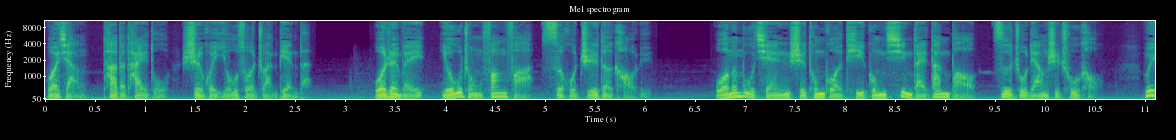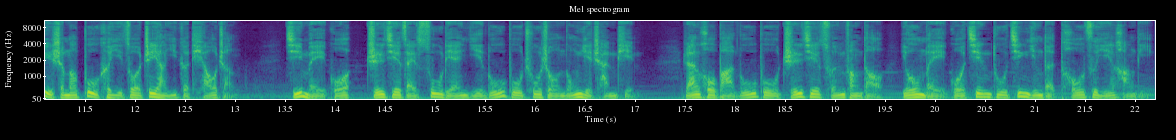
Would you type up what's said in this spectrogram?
我想他的态度是会有所转变的。我认为有种方法似乎值得考虑。我们目前是通过提供信贷担保资助粮食出口，为什么不可以做这样一个调整？即美国直接在苏联以卢布出售农业产品，然后把卢布直接存放到由美国监督经营的投资银行里，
